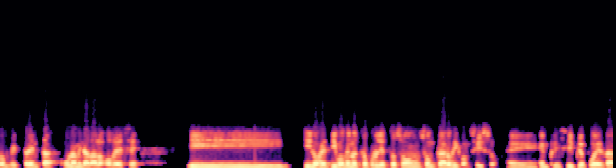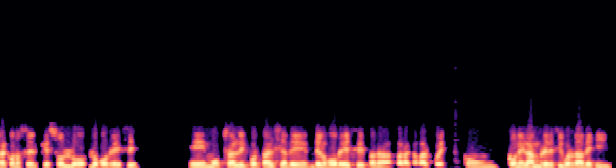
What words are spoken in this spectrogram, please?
2030, una mirada a los ODS. Y, los objetivos de nuestro proyecto son, son claros y concisos. Eh, en principio, pues dar a conocer qué son los, ODS, eh, mostrar la importancia de, los ODS para, para acabar pues con, el hambre, desigualdades y,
